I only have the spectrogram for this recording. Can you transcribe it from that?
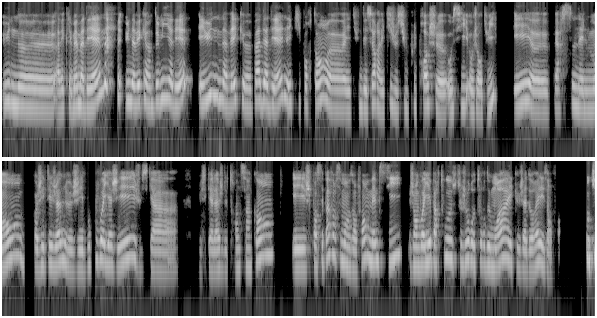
une euh, avec les mêmes ADN, une avec un demi-ADN et une avec euh, pas d'ADN et qui pourtant euh, est une des sœurs avec qui je suis le plus proche aussi aujourd'hui. Et personnellement, quand j'étais jeune, j'ai beaucoup voyagé jusqu'à jusqu'à l'âge de 35 ans et je pensais pas forcément aux enfants, même si j'en voyais partout toujours autour de moi et que j'adorais les enfants. Ok,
